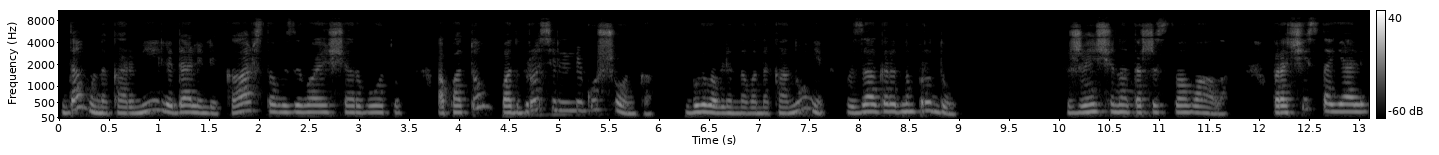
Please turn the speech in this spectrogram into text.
Даму накормили, дали лекарства, вызывающие рвоту, а потом подбросили лягушонка, выловленного накануне в загородном пруду. Женщина торжествовала. Врачи стояли,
